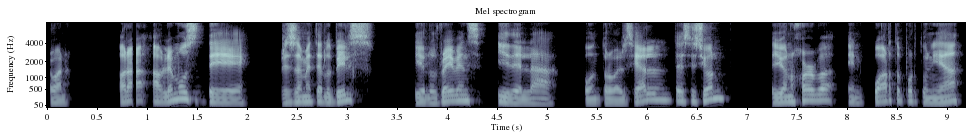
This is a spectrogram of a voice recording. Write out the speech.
Pero bueno, ahora hablemos de precisamente los Bills y de los Ravens y de la controversial decisión de John Harbaugh en cuarta oportunidad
